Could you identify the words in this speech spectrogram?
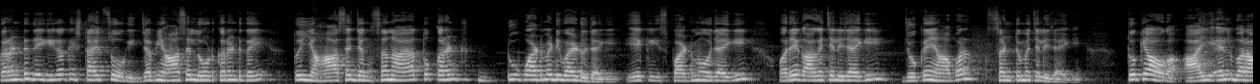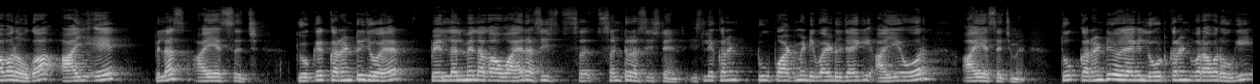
करंट देखेगा किस टाइप से होगी। जब यहाँ से लोड करंट गई तो यहाँ से जंक्शन आया तो करंट टू पार्ट में डिवाइड हो जाएगी। एक इस पार्ट में हो जाएगी और एक आगे चली जाएगी, जो कि यहाँ पर संट में चली जाएगी। तो क्या होगा? आई एल बराबर होगा I A plus I S H क्योंकि करंट जो है पेलल में लगा हुआ है रसिस्ट संट रसिस्टेंस इसलिए करंट टू पार्ट में डिवाइड हो जाएगी आई ए और आई एस एच में। तो करंट हो जाएगी लोड करंट बराबर होगी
